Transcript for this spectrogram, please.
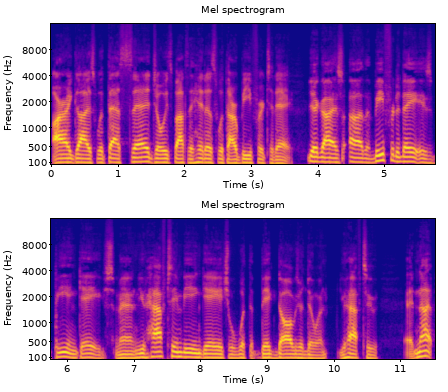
All right, guys, with that said, Joey's about to hit us with our beef for today. Yeah, guys, uh, the beef for today is be engaged, man. You have to be engaged with what the big dogs are doing. You have to not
